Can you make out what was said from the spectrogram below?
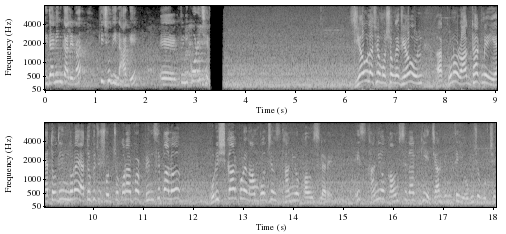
ইদানিংকালে নয় কিছুদিন আগে। তিনি করেছেন। জিয়াউল আছে আমার সঙ্গে। জিয়াউল কোনো রাগঢাক নেই। এতদিন ধরে এত কিছু সহ্য করার পর প্রিন্সিপালও পরিষ্কার করে নাম বলছেন স্থানীয় কাউন্সিলরের এই স্থানীয় কাউন্সিলর কে, যার বিরুদ্ধে এই অভিযোগ উঠছে,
